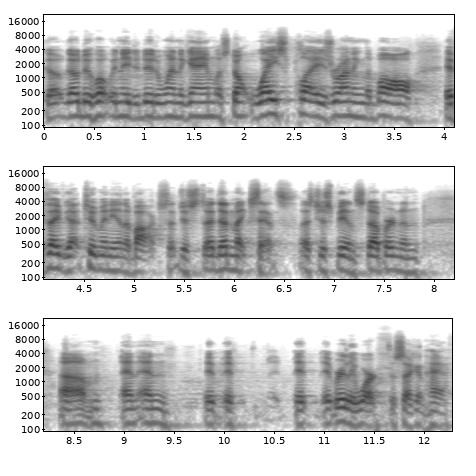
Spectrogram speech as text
Go, go do what we need to do to win the game. Let's don't waste plays running the ball if they've got too many in the box. That just that doesn't make sense. That's just being stubborn, and um, and and it, it it it really worked the second half.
